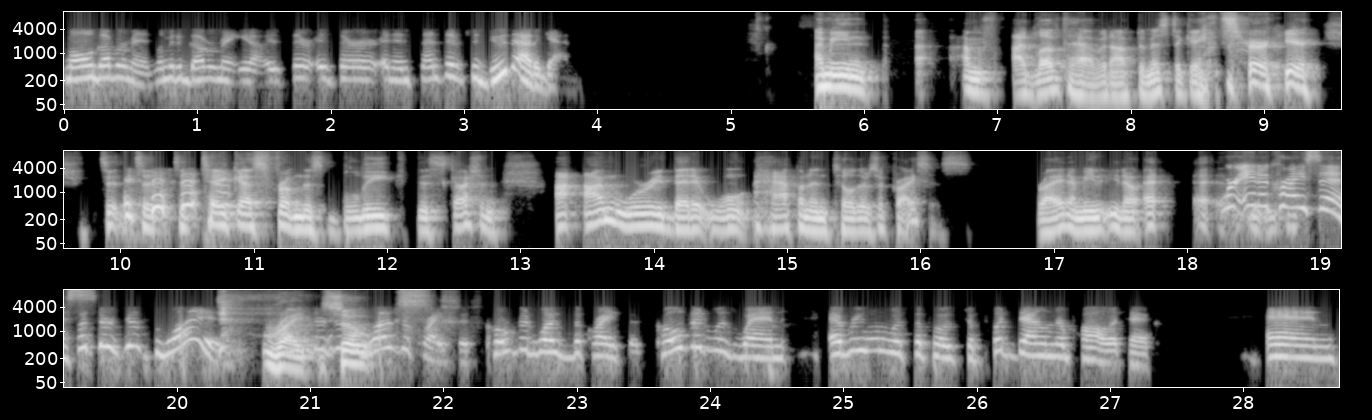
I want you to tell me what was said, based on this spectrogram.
small government, limited government? You know, is there is there an incentive to do that again? I mean, I'm, I'd love to have an optimistic answer here to, to, to take us from this bleak discussion. I, I'm worried that it won't happen until there's a crisis right? I mean, you know, at, at, we're in a crisis, but there just was right. There so was a crisis. COVID was the crisis. COVID was when everyone was supposed to put down their politics and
